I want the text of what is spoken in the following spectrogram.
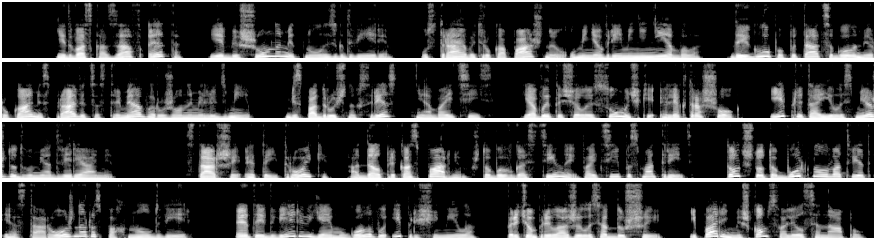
Едва сказав это, я бесшумно метнулась к двери. Устраивать рукопашную у меня времени не было, да и глупо пытаться голыми руками справиться с тремя вооруженными людьми. Без подручных средств не обойтись. Я вытащила из сумочки электрошок и притаилась между двумя дверями. Старший этой тройки отдал приказ парню, что был в гостиной, войти и посмотреть. Тот что-то буркнул в ответ и осторожно распахнул дверь. Этой дверью я ему голову и прищемила причем приложилась от души, и парень мешком свалился на пол.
